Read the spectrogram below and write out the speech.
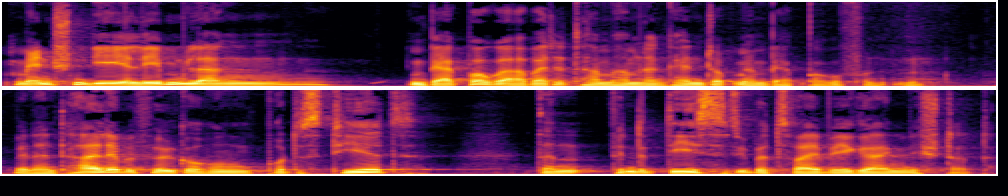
Menschen, die ihr Leben lang im Bergbau gearbeitet haben, haben dann keinen Job mehr im Bergbau gefunden. Wenn ein Teil der Bevölkerung protestiert, dann findet dies über zwei Wege eigentlich statt.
